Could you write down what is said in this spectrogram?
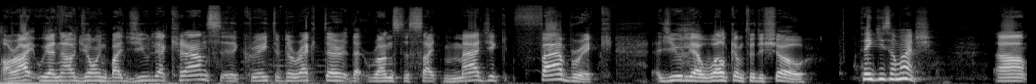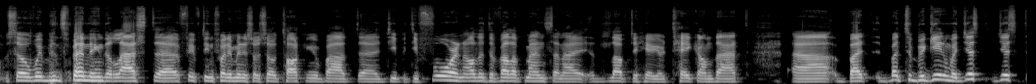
All right, we are now joined by Julia Krantz, creative director that runs the site Magic Fabric. Julia, welcome to the show. Thank you so much. Um, so we've been spending the last uh, 15, 20 minutes or so talking about uh, GPT-4 and all the developments, and I'd love to hear your take on that. Uh, but but to begin with, just just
